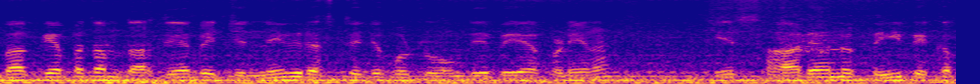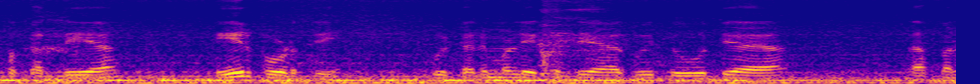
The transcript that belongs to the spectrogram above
ਬਾਕੀ ਆਪਾਂ ਤੁਹਾਨੂੰ ਦੱਸਦੇ ਆ ਵੀ ਜਿੰਨੇ ਵੀ ਰਸਤੇ 'ਚ ਹੋਟਲ ਆਉਂਦੇ ਪਏ ਆ ਆਪਣੇ ਨਾ, ਇਹ ਸਾਰਿਆਂ ਨੂੰ ਫ੍ਰੀ ਪਿਕਅਪ ਕਰਦੇ ਆ 에어ਪੋਰਟ ਤੇ। ਕੋਈ ਟਰਮੀਨਲ 1 ਤੇ ਆਇਆ ਕੋਈ 2 ਤੇ ਆਇਆ ਆਪਾਂ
